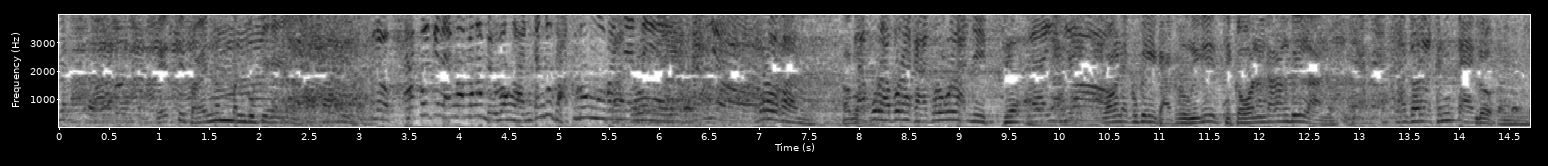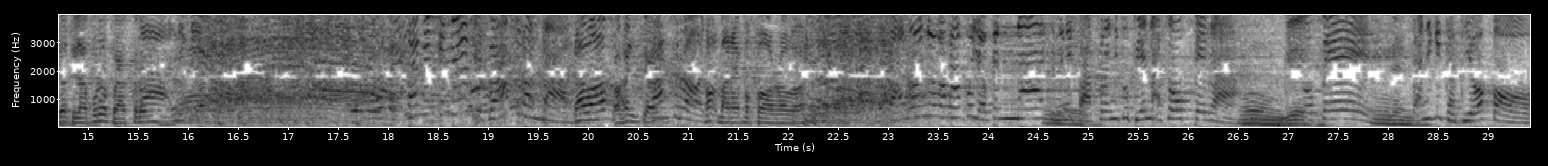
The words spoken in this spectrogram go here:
Safari. Eh tibae nemen kupinge kan. Safari. Lho, aku iki lek ngomong ambek wong ganteng ku gak krungu pancene. Iya. Kro kan. Apa? Lah pura-pura gak krungu lak nyedak. Lah iya. Wong nek kupinge gak krungu iki digawa nang karang pilang. Agak lak genteng. Lho, yo dilapor bakron. Nah, niki. Sampe kenal Bakron ta? Dawa. Bakron. Kok mare perkara wae. Ya kenal jenenge Bakron iku biyen nak sopir ah. Oh. Nggih. Sopir. Sakniki dadi apa?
